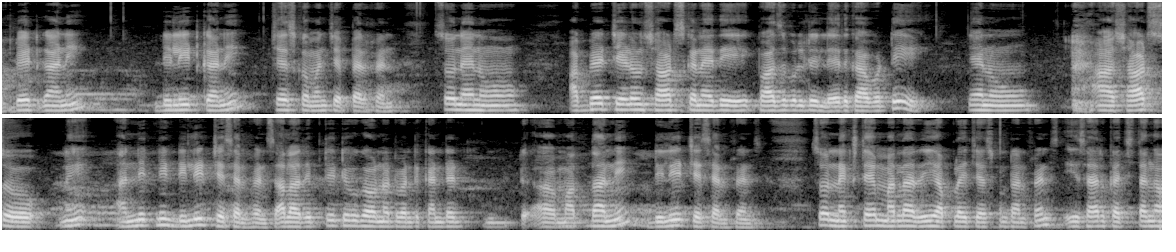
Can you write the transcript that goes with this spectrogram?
అప్డేట్ కానీ డిలీట్ కానీ చేసుకోమని చెప్పారు ఫ్రెండ్ సో నేను అప్డేట్ చేయడం షార్ట్స్కి అనేది పాసిబిలిటీ లేదు కాబట్టి నేను ఆ షార్ట్స్ని అన్నిటినీ డిలీట్ చేశాను ఫ్రెండ్స్. అలా రిపిటేటివ్గా ఉన్నటువంటి కంటెంట్ మొత్తాన్ని డిలీట్ చేశాను ఫ్రెండ్స్. సో నెక్స్ట్ టైం మళ్ళీ రీ అప్లై చేసుకుంటాను ఫ్రెండ్స్. ఈసారి ఖచ్చితంగా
